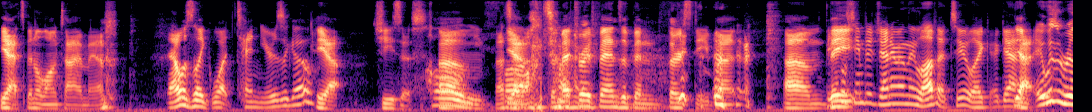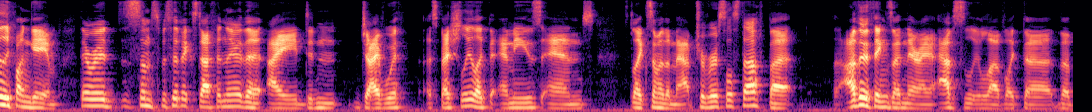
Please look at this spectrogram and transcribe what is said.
yeah, it's been a long time, man. That was like what ten years ago. yeah. Jesus. Holy Um, That's yeah, a long the time. Metroid fans have been thirsty, but um, People they seem to genuinely love it too. Like again, yeah, it was a really fun game. There were some specific stuff in there that I didn't jive with, especially like the EMMIs and like some of the map traversal stuff. But other things in there I absolutely love, like the the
